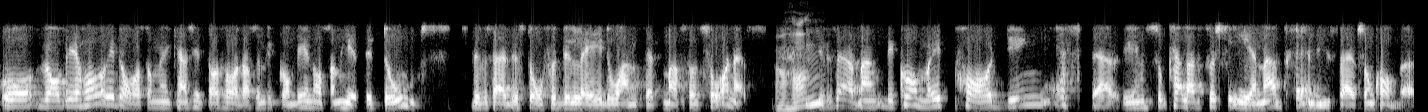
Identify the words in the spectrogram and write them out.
Och vad vi har idag som ni kanske inte har talat så mycket om, det är något som heter DOMS. Det vill säga det står för Delayed Onset Muscle Soreness. Jaha. Det vill säga att man, det kommer ett par dygn efter. Det är en så kallad försenad träningsvärk som kommer.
